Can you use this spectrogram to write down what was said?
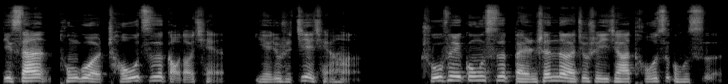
第三，通过筹资搞到钱，也就是借钱哈。除非公司本身呢就是一家投资公司，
